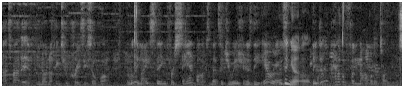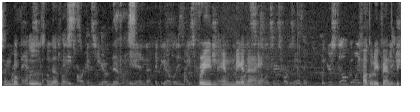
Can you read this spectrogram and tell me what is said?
that's about it. You know, nothing too crazy so far. The really nice thing for Sandbox in that situation is the arrows. I think They don't have a phenomenal target. Sandbox right? Is some okay nervous. targets here. Nervous. In, if you get a really nice Free and Mega Knight. For example. But you're still going How to defend big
